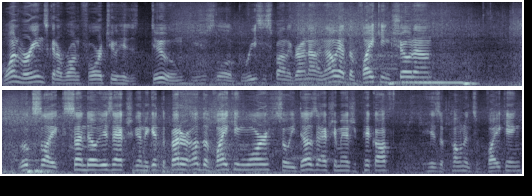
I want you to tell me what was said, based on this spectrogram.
One Marine's going to run forward to his doom. He's just a little greasy spot on the ground now. And now we have the Viking showdown. Looks like SenDoh is actually going to get the better of the Viking war. So he does actually manage to pick off his opponent's Viking.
